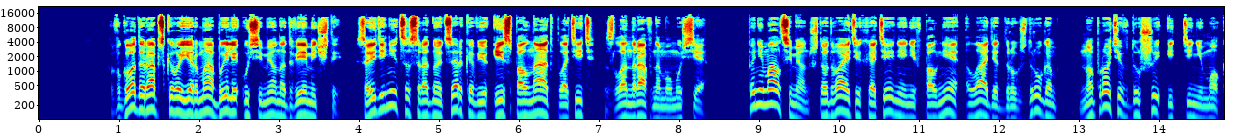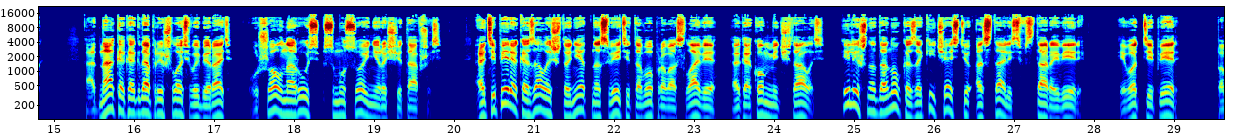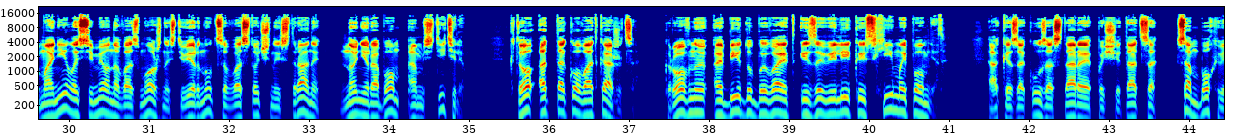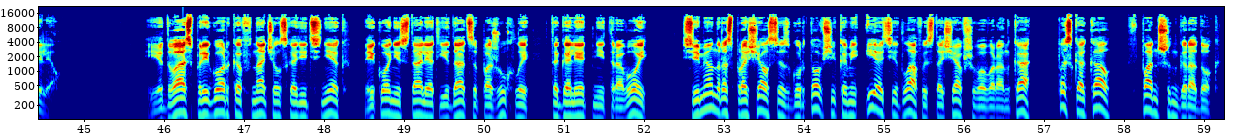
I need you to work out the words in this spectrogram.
В годы рабского ерма были у Семена две мечты — соединиться с родной церковью и сполна отплатить злонравному мусе. Понимал Семен, что два этих хотения не вполне ладят друг с другом, но против души идти не мог. Однако, когда пришлось выбирать, ушел на Русь с Мусой, не рассчитавшись. А теперь оказалось, что нет на свете того православия, о каком мечталось, и лишь на Дону казаки частью остались в старой вере. И вот теперь поманила Семена возможность вернуться в восточные страны, но не рабом, а мстителем. Кто от такого откажется? Кровную обиду бывает и за великой схимой помнят, а казаку за старое посчитаться сам Бог велел. Едва с пригорков начал сходить снег, и кони стали отъедаться пожухлой таголетней травой, Семен распрощался с гуртовщиками и, оседлав истощавшего воронка, поскакал в Паншин городок.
